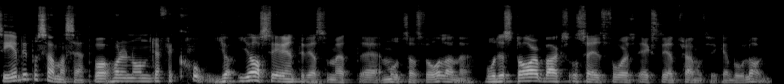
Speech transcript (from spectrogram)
Ser vi på samma sätt? Har du någon reflektion? Jag, jag ser inte det som ett eh, motsatsförhållande. Både Starbucks och Salesforce är extremt framgångsrika bolag.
